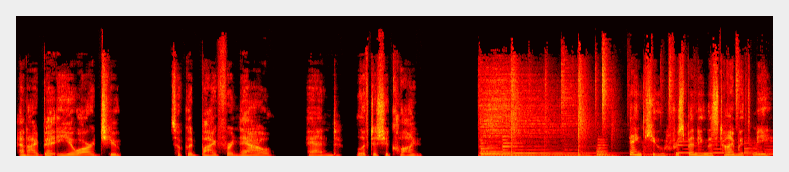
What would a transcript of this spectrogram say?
And I bet you are too. So goodbye for now and lift as you climb. Thank you for spending this time with me.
